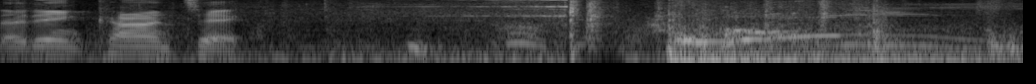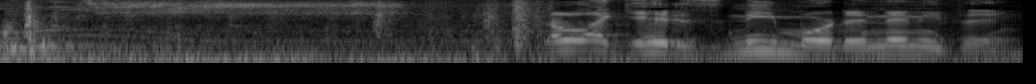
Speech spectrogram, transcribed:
That ain't contact. I don't like it hit his knee more than anything.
